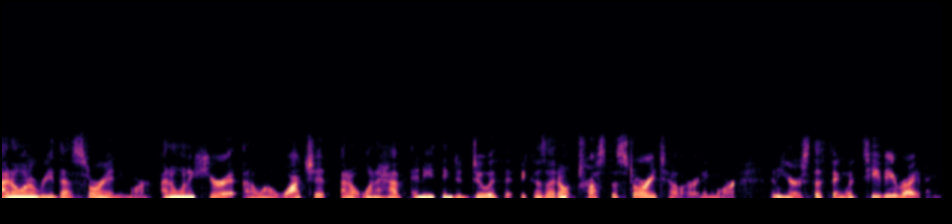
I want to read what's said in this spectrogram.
I don't want to read that story anymore. I don't want to hear it. I don't want to watch it. I don't want to have anything to do with it because I don't trust the storyteller anymore. And here's the thing with TV writing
